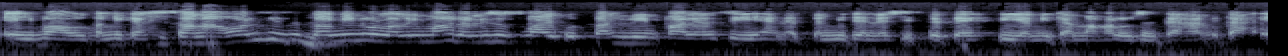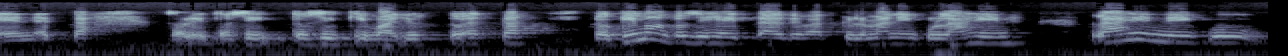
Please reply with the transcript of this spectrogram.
ei valta, mikä se sana on, siis että minulla oli mahdollisuus vaikuttaa hyvin paljon siihen, että miten ne sitten tehtiin ja mitä mä halusin tehdä, mitä en, että se oli tosi, tosi kiva juttu, että toki mä oon tosi heittäytyvä, että kyllä mä niin kuin lähin, lähin, niin kuin,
